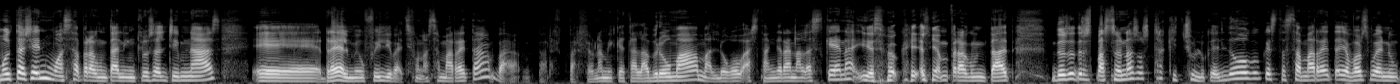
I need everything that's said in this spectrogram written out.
molta gent m'ho està preguntant, inclús al gimnàs. Eh, res, al meu fill li vaig fer una samarreta va, per, per fer una miqueta la broma, amb el logo bastant gran a l'esquena, i veu que ja li han preguntat dos o tres persones, ostres, que xulo aquest logo, aquesta samarreta, llavors, bueno,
